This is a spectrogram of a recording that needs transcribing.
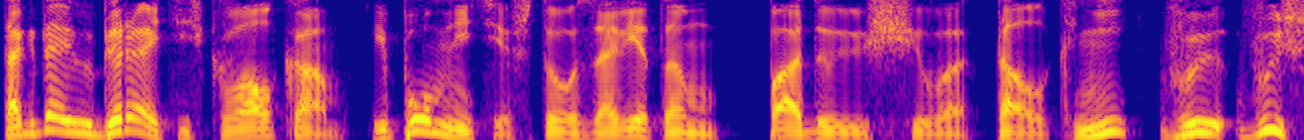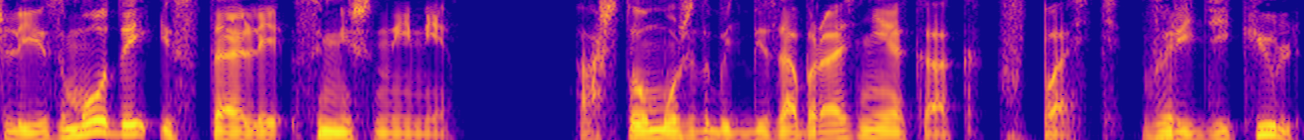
Тогда и убирайтесь к волкам. И помните, что заветом падающего «толкни» вы вышли из моды и стали смешными. А что может быть безобразнее, как впасть в редикюль?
